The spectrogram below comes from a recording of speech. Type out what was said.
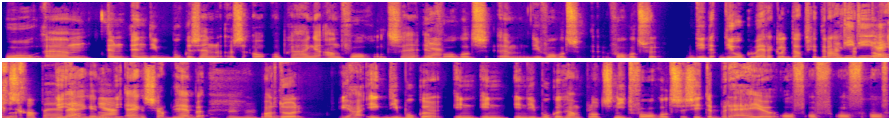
Hoe, ehm, en, en die boeken zijn dus opgehangen aan vogels. Hè? En Ja. vogels, ehm, die vogels, vogels die, die ook werkelijk dat gedrag die die vertonen. eigenschappen die, hebben. eigen, ja. die eigenschap Mhm. hebben. Mhm. Waardoor ja, die boeken, in, in, in die boeken gaan plots niet vogels zitten breien of, of, of, of,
